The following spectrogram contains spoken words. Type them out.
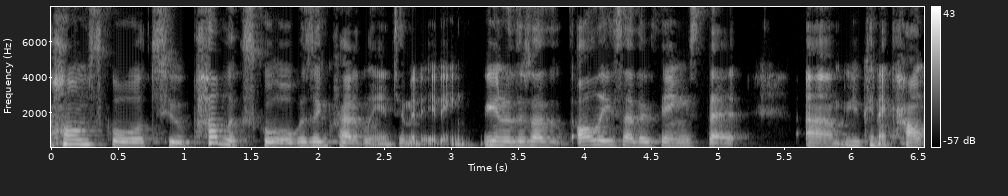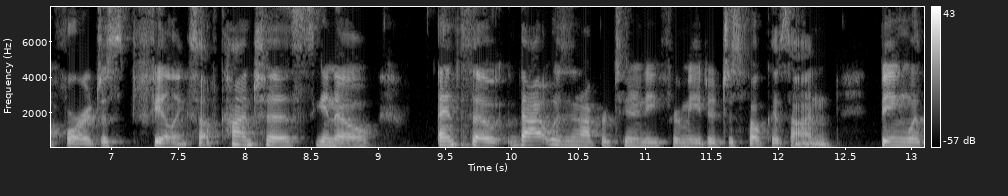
homeschool to public school was incredibly intimidating. You know, there's all these other things that um, you can account for, just feeling self conscious, you know. And so that was an opportunity for me to just focus on being with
